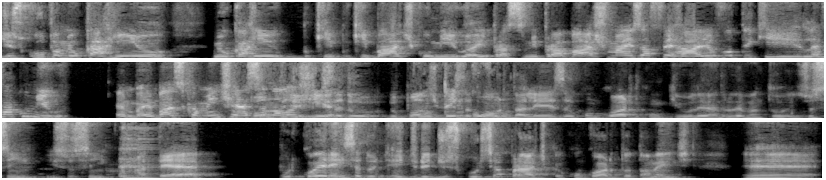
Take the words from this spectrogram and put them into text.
Desculpa meu carrinho, meu carrinho que, que bate comigo aí pra cima e pra baixo, mas a Ferrari eu vou ter que levar comigo. É, é basicamente Do essa analogia. do, do ponto Não de tem vista do como. Fortaleza, eu concordo com o que o Leandro levantou. Isso sim, isso sim. Até por coerência do- entre o discurso e a prática, eu concordo totalmente. É,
